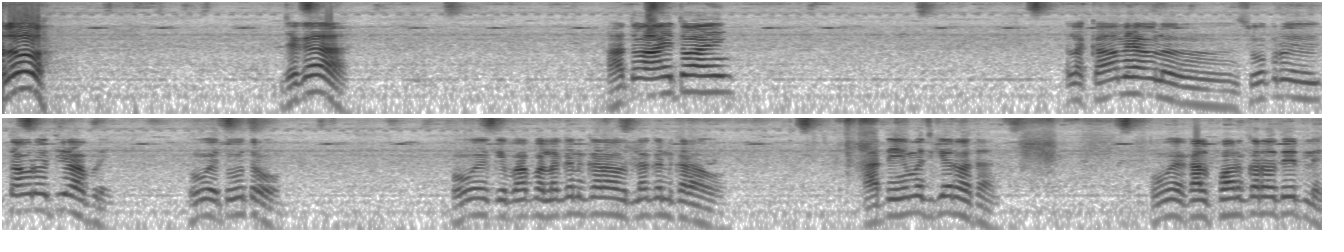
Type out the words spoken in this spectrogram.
હલો? જગા? હા તો આય તો આય. એટલે કામ હે ઓલો છોકરો ઉતાવળો થયો આપણે હું તોતરો. હું કે બાપા લગ્ન કરાવો લગ્ન કરાવો. હા તો એમ જ કેરો હતા. હું કાલ ફોન કરો તો એટલે.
